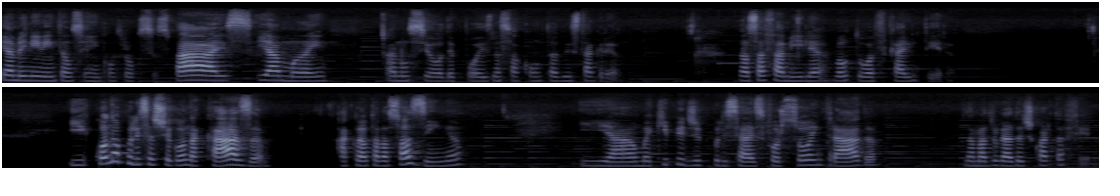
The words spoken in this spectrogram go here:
E a menina então se reencontrou com seus pais e a mãe anunciou depois na sua conta do Instagram. Nossa família voltou a ficar inteira. E quando a polícia chegou na casa, a Cleo estava sozinha e uma equipe de policiais forçou a entrada na madrugada de quarta-feira.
